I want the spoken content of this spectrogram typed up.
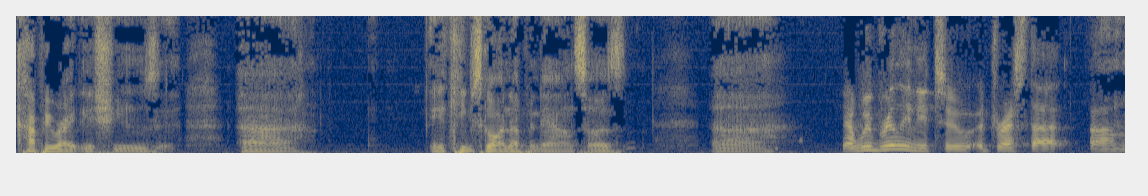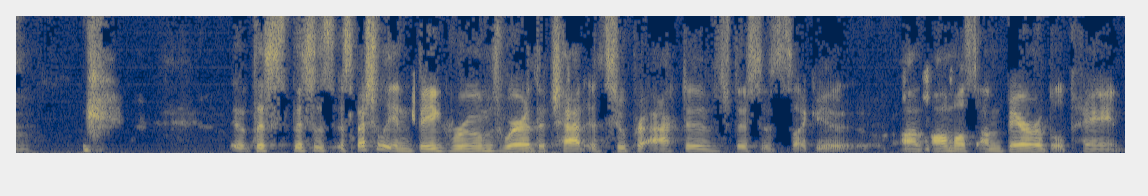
copyright issues. Uh, it keeps going up and down, so it's. Uh, Yeah, we really need to address that. Um, this this is especially in big rooms where the chat is super active. This is like a, an almost unbearable pain.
